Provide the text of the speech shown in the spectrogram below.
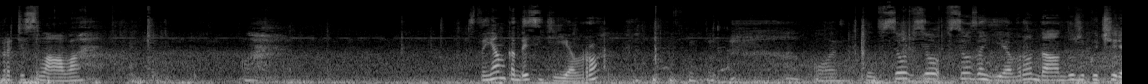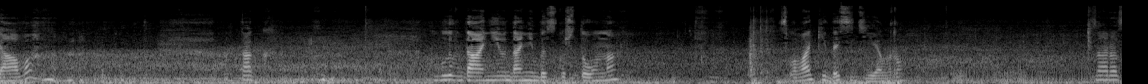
Братислава. Стоянка 10 євро. Ой, тут все, все, все за євро, да, дуже кучеряво. Так, були в Данії, в Данії безкоштовно. В Словакії 10 євро. Зараз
